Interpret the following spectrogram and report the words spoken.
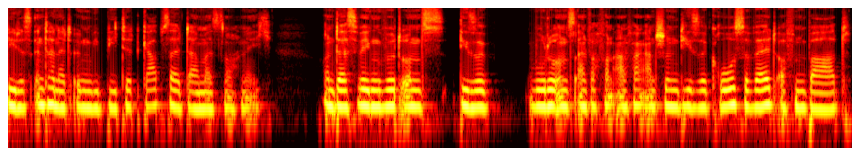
die das Internet irgendwie bietet, gab es halt damals noch nicht. Und deswegen wird uns diese, wurde uns einfach von Anfang an schon diese große Welt offenbart,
